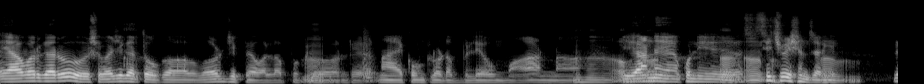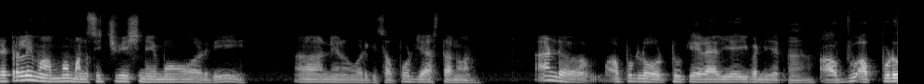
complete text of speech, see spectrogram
యావర్ గారు శివాజీ గారితో ఒక వర్డ్ చెప్పేవాళ్ళు అప్పట్లో అంటే నా అకౌంట్లో డబ్బులు లేవు మా అన్న అనే కొన్ని సిచ్యువేషన్ జరిగాయి. లిటరలీ మా అమ్మ మన సిచ్యువేషన్ ఏమో వాడిది నేను వాడికి సపోర్ట్ చేస్తాను అని. అండ్ అప్పుడులో టూ కే ర్యాలీ ఇవన్నీ అప్పుడు అప్పుడు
